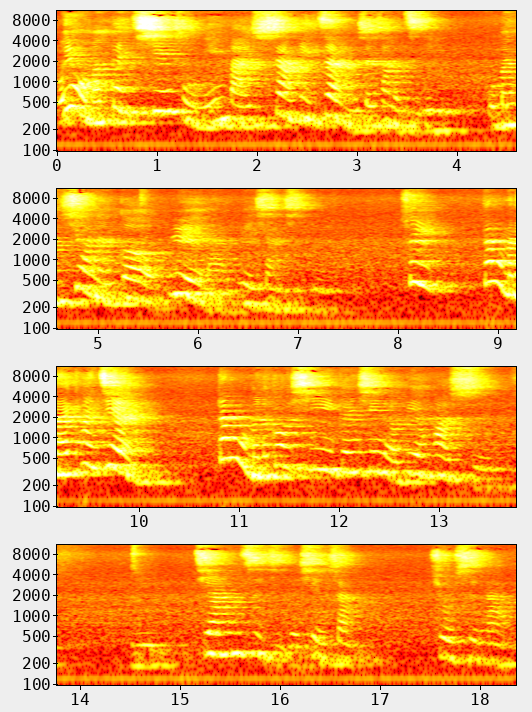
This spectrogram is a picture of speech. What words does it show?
唯有我们更清楚明白上帝在我们身上的旨意，我们就能够越来越像基督。所以，当我们来看见，当我们能够心意更新而变化时，你将自己的献上，就是那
